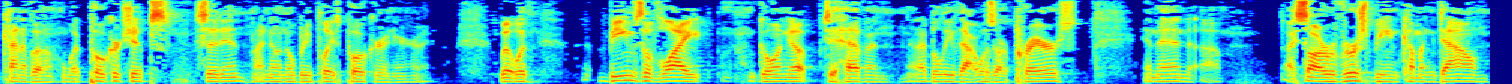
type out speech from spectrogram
kind of a what poker chips sit in. I know nobody plays poker in here, right? But with beams of light going up to heaven. And I believe that was our prayers. And then uh, I saw a reverse beam coming down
